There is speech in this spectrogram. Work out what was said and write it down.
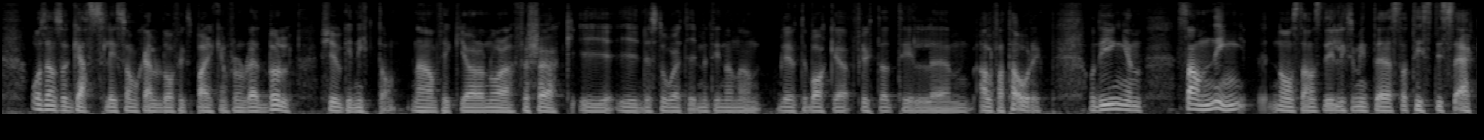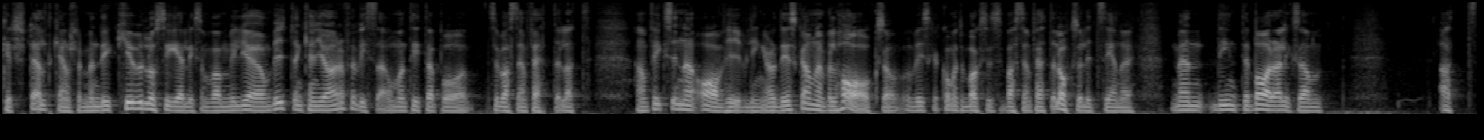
Och sen så Gasly som själv då fick sparken från Red Bull 2019 när han fick göra några försök i, i det stora teamet innan han blev tillbaka flyttad till ehm, um, Alfa Tauri. Och det är ingen sanning någonstans, det är liksom inte statistiskt säkerställt kanske, men det är kul att se liksom vad miljöombyten kan göra för vissa. Om man tittar på Sebastian Vettel, att han fick sina avhyvlingar och det ska han väl ha också. Och vi ska komma tillbaka till Sebastian Vettel också lite senare. Men det är inte bara liksom att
